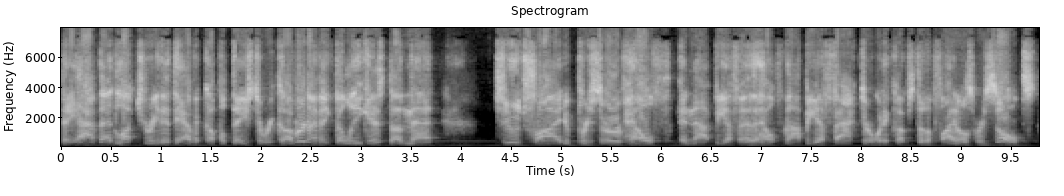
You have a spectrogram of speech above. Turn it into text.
They have that luxury that they have a couple days to recover, and I think the league has done that to try to preserve health and not be a health not be a factor when it comes to the finals results.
